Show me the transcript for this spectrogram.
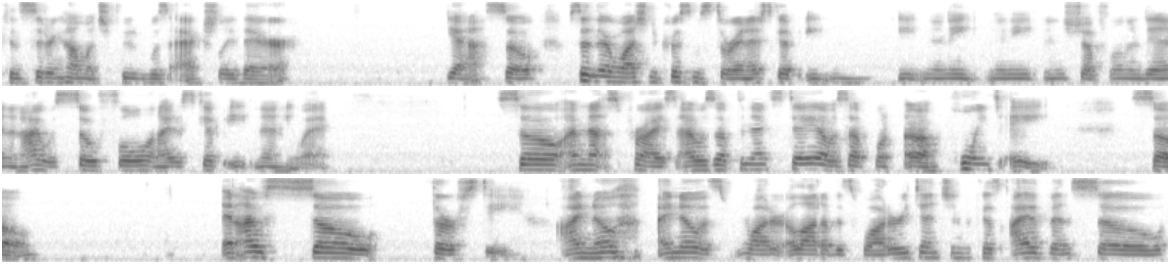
considering how much food was actually there. Yeah, so I'm sitting there watching a Christmas story, and I just kept eating, eating, and eating, and eating, and shuffling it in, and I was so full, and I just kept eating anyway. So I'm not surprised. I was up the next day. I was up uh, 0.8. So, and I was so thirsty. I know I know it's water a lot of it's water retention because I have been so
